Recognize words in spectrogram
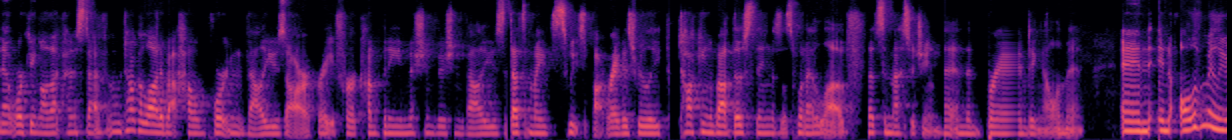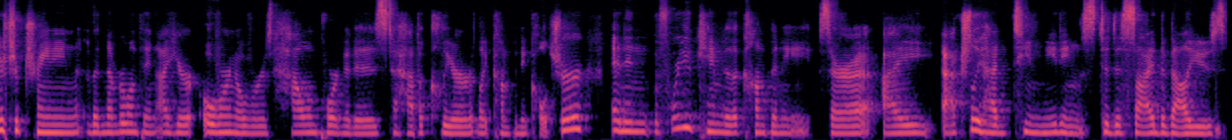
networking, all that kind of stuff. And we talk a lot about how important values are, right? For a company, mission, vision, values. That's my sweet spot, right? Is really talking about those things. That's what I love. That's the messaging and the brand branding element. And in all of my leadership training, the number one thing I hear over and over is how important it is to have a clear like company culture. And in before you came to the company, Sarah, I actually had team meetings to decide the values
